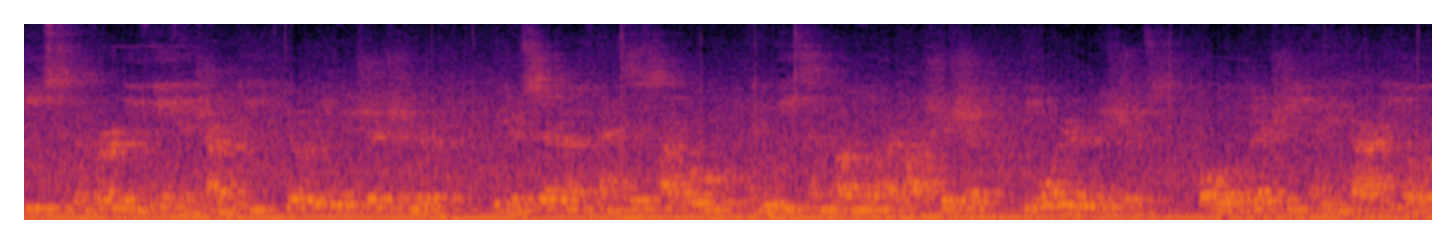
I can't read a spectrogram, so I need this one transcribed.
eased to confirm in faith and charity your faithful church and word, with your servant Francis Pope, and Luis Antonio our Archbishop, the order of bishops, all the clergy, and the entire people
